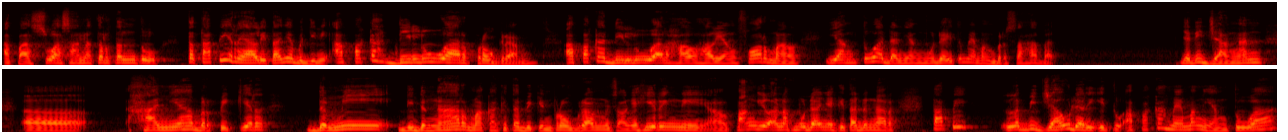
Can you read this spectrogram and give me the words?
apa suasana tertentu. Tetapi realitanya begini, apakah di luar program, apakah di luar hal-hal yang formal, yang tua dan yang muda itu memang bersahabat? Jadi jangan eh, hanya berpikir demi didengar maka kita bikin program misalnya hearing nih, eh, panggil anak mudanya kita dengar. Tapi lebih jauh dari itu, apakah memang yang tua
